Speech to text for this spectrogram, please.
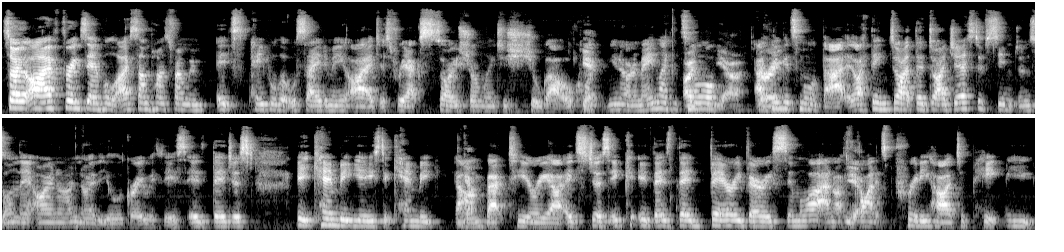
so I, for example, I sometimes find when it's people that will say to me, I just react so strongly to sugar or, Yeah. you know what I mean? Like it's I, more, yeah, I think it's more that. I think di- the digestive symptoms on their own, and I know that you'll agree with this, is they're just, it can be yeast, it can be um, Yeah. bacteria. It's just, it, it, there's, they're very, very similar, and I Yeah. find it's pretty hard to pick. You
